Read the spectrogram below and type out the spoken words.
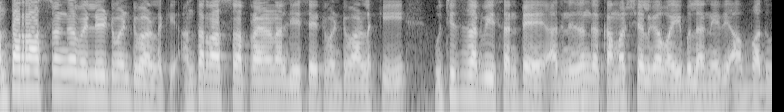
అంతర్రాష్ట్రంగా వెళ్ళేటువంటి వాళ్ళకి అంతర్రాష్ట్ర ప్రయాణాలు చేసేటువంటి వాళ్ళకి ఉచిత సర్వీస్ అంటే అది నిజంగా కమర్షియల్గా వైబుల్ అనేది అవ్వదు.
